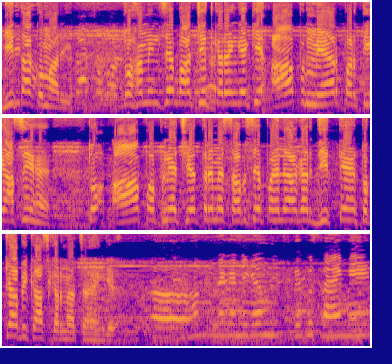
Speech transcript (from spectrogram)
गीता कुमारी। तो हम इनसे बातचीत करेंगे कि आप मेयर प्रत्याशी हैं। तो आप अपने क्षेत्र में सबसे पहले अगर जीतते हैं तो क्या विकास करना चाहेंगे? अ, हम नगर निगम बेगूसराय में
